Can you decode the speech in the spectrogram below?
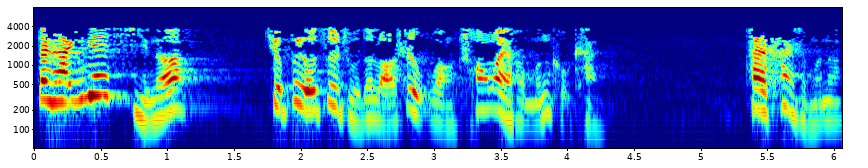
但是他一边洗呢，却不由自主的老是往窗外和门口看，他在看什么呢？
